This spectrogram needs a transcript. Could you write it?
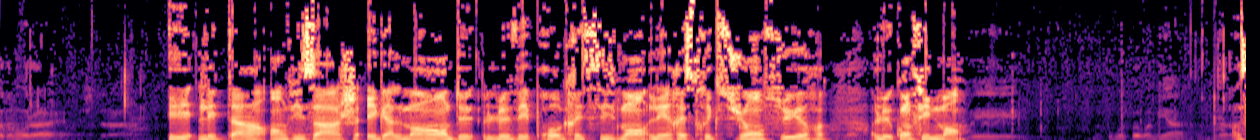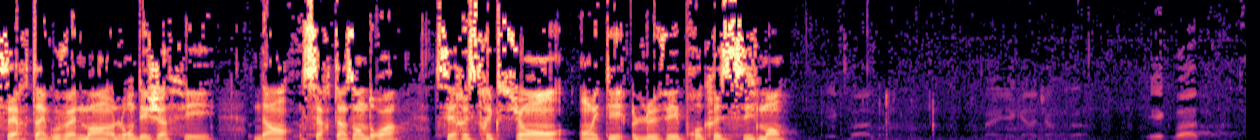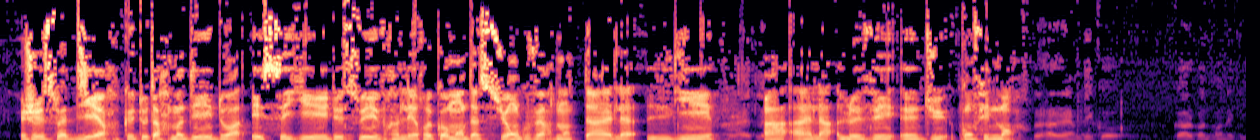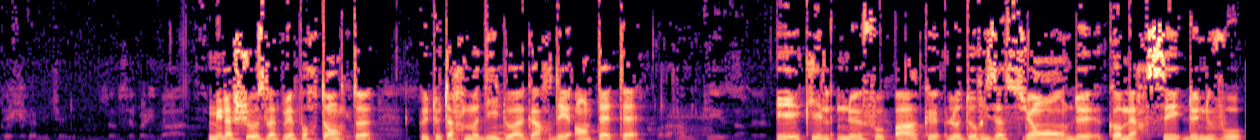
et l'État envisage également de lever progressivement les restrictions sur le confinement. Certains gouvernements l'ont déjà fait. Dans certains endroits, ces restrictions ont été levées progressivement. Je souhaite dire que tout Ahmadi doit essayer de suivre les recommandations gouvernementales liées à, la levée euh, du confinement. Mais la chose la plus importante que tout Ahmadi doit garder en tête est qu'il ne faut pas que l'autorisation de commercer de nouveau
